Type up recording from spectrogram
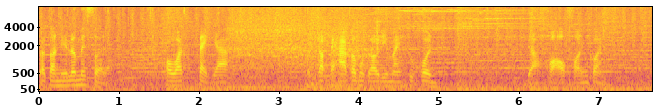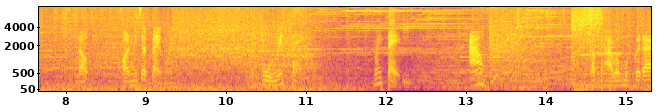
แต่ตอนนี้เริ่มไม่สวยแล้ว เพราะว่าแตกยากกลับไปหาปลาหมึกเราดีไหมทุกคน เดี๋ยวขอเอาคอนก่อน แล้วคอนนี้จะแตกไหมปูนไม่แตก ไม่แตกอีกอ้าวกลับไปหาปลาหมึกก็ได้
